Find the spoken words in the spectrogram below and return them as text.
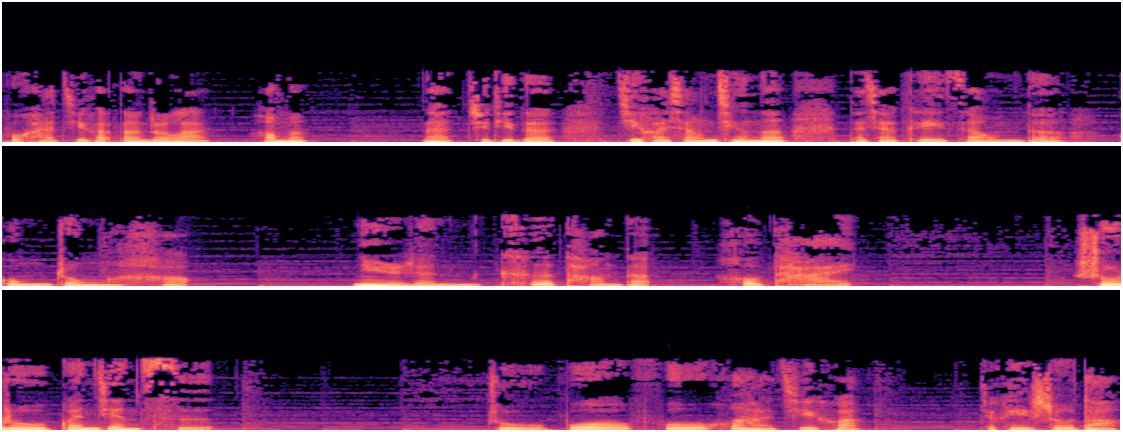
孵化计划当中来，好吗？那具体的计划详情呢？大家可以在我们的公众号“女人课堂”的后台输入关键词“主播孵化计划”，就可以收到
